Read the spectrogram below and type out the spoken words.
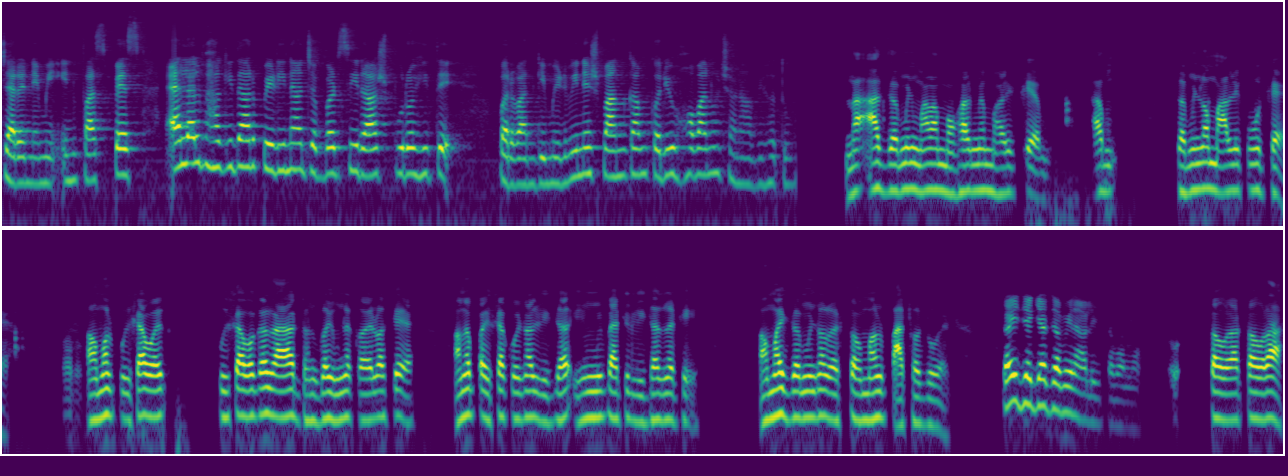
જ્યારે નેમી ઇન્ફાસ્પેસ એલએલ ભાગીદાર પેઢીના જબ્બરસિંહ રાજ પુરોહિતે પરવાનગી મેળવીને જ બાંધકામ કર્યું હોવાનું જણાવ્યું હતું. ના આ જમીન મારા મોહાલ મેં મારી છે. આ જમીનનો માલિક હું છે. અમર પૈસા વગર પૈસા વગર આ ધંધો એમને કરેલો છે. અમે પૈસા કોઈના લીધા એમની પાસે લીધા નથી. અમારી જમીનનો રસ્તો અમારો પાછો જોવે છે. કઈ જગ્યા જમીન આવેલી તમારી? ટવરા ટવરા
